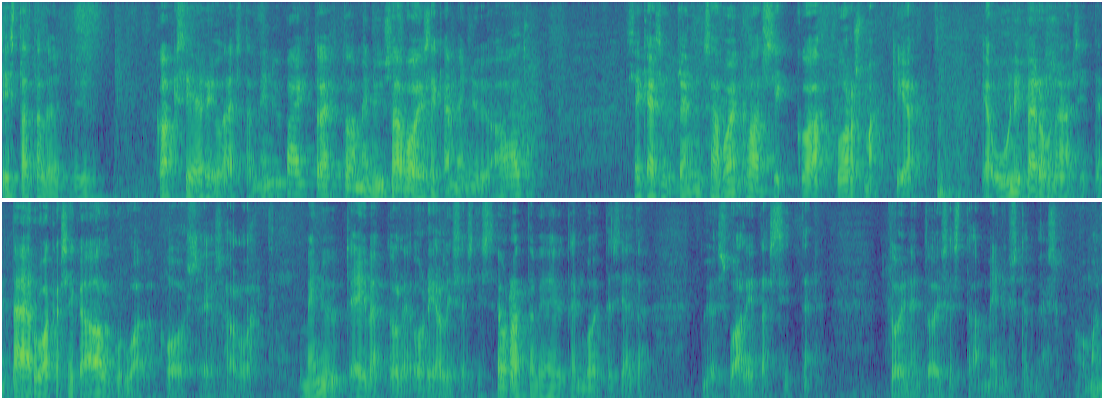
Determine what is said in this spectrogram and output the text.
Listalta löytyy kaksi erilaista menyvaihtoehtoa, meny Savoi sekä meny Aalto. Sekä sitten Savoin klassikkoa, forsmakkia ja uuniperunaa sitten pääruoka sekä alkuruoka koossa, jos haluatte. Menyt eivät ole orjallisesti seurattavia, joten voitte sieltä myös valita sitten toinen toisestaan menystä myös oman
